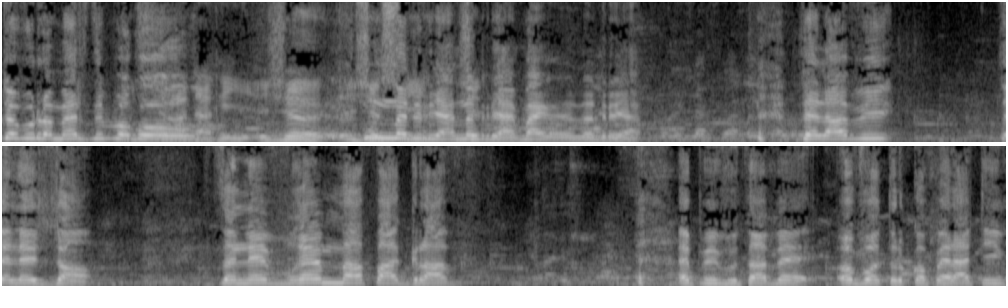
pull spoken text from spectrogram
Je vous remercie beaucoup. Adari, je, je ne suis... dis rien, ne dis rien, ne rien. C'est la vie, c'est les gens. Ce n'est vraiment pas grave. Et puis vous savez, votre coopérative,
